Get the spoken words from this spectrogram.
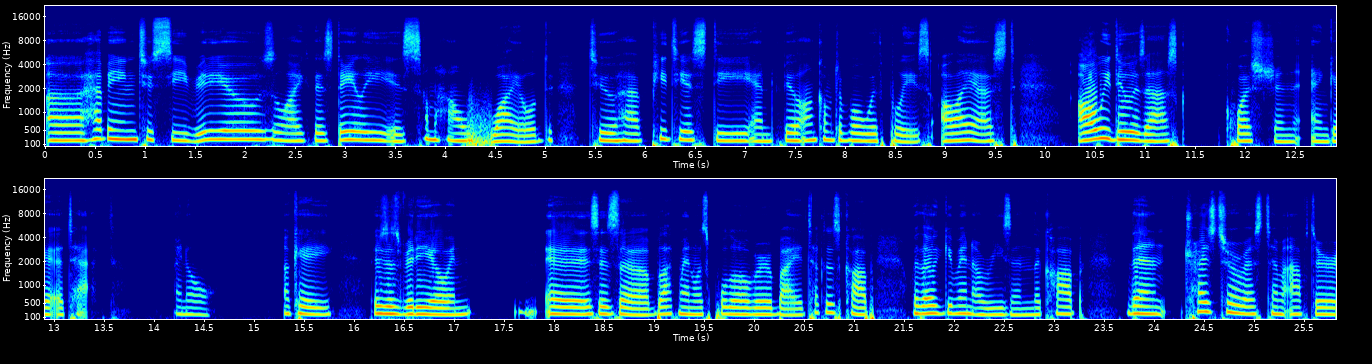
uh, having to see videos like this daily is somehow wild to have PTSD and feel uncomfortable with police. All I asked, all we do is ask question and get attacked. I know. Okay, there's this video and uh, it says a black man was pulled over by a Texas cop without giving a reason. The cop then tries to arrest him after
